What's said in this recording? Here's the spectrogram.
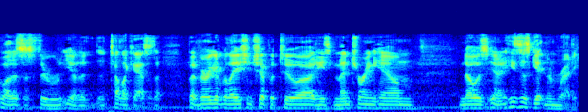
Well, this is through you know the, the telecast, and stuff, but a very good relationship with Tua, and he's mentoring him. Knows you know he's just getting him ready.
